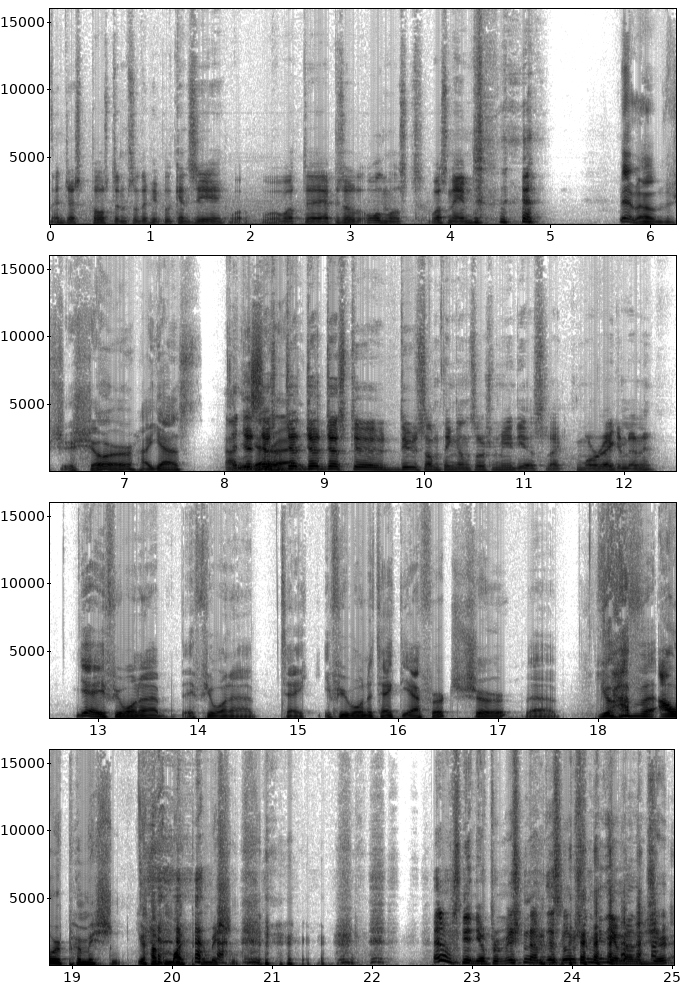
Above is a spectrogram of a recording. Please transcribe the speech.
Then just post them so that people can see wh- wh- what the episode almost was named. Yeah, well, sh- sure, I guess. An just, Easter just, egg. ju- ju- just to do something on social medias like more regularly. Yeah, if you wanna, if you wanna take, if you wanna take the effort, sure. Uh, you have uh, our permission. You have my permission. I don't need your permission. I'm the social media manager.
